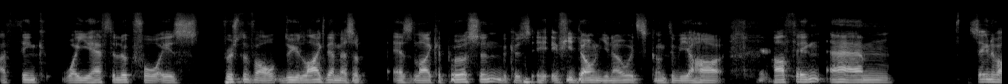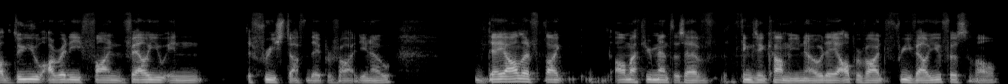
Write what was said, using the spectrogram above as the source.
I think what you have to look for is first of all, do you like them as a as like a person? Because if you don't, you know, it's going to be a hard, hard thing. Um, second of all, do you already find value in the free stuff they provide? You know, they all have like all my three mentors have things in common you know? They all provide free value first of all.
